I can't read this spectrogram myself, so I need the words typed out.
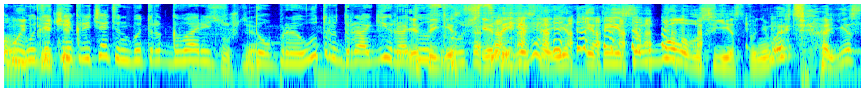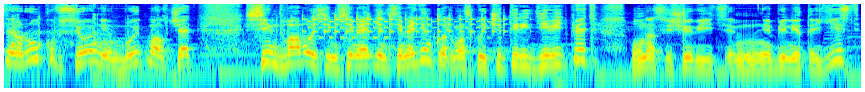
Он будет будет не кричать. кричать, он будет говорить Слушайте. «Доброе утро, дорогие Это если, радиослушатели». это, если, это, это если он голову съест, понимаете? А если руку, все, не будет молчать. 728-7171, код Москвы 495. У нас еще, видите, билеты есть.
